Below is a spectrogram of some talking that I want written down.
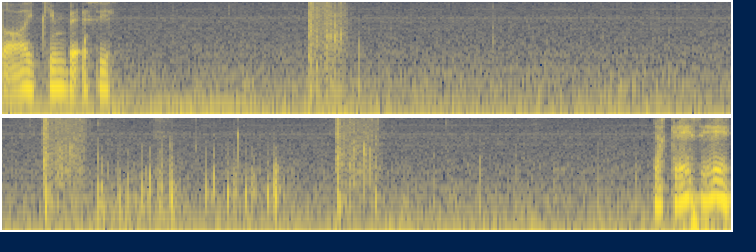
Ay, qué imbécil. Ya crece.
